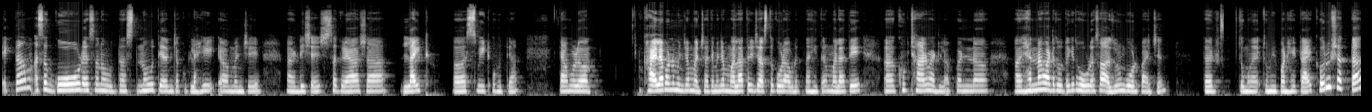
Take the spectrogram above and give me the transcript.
एकदम असं गोड असं नव्हतं नव्हते त्यांच्या कुठल्याही म्हणजे डिशेस सगळ्या अशा लाइट स्वीट होत्या. त्यामुळं खायला पण म्हणजे मजा येते. म्हणजे मला तरी जास्त गोड आवडत नाही तर मला ते खूप छान वाटलं. पण ह्यांना वाटत होतं की थोडंसं अजून गोड पाहिजे. तर तुम्ही तुम्ही पण हे ट्राय करू शकता.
